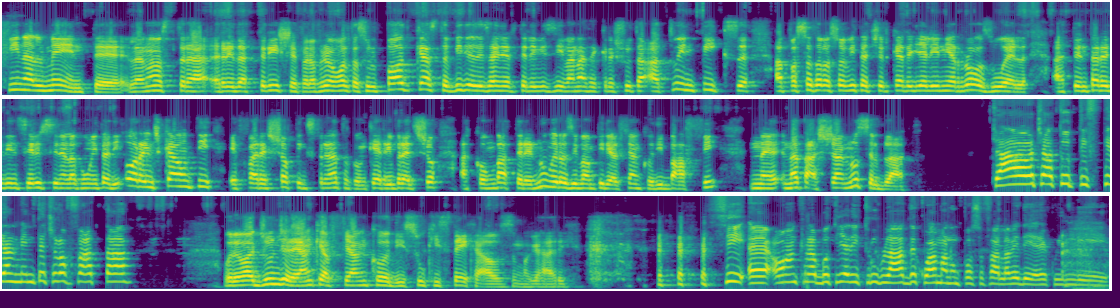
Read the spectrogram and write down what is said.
finalmente la nostra redattrice per la prima volta sul podcast, video designer televisiva nata e cresciuta a Twin Peaks, ha passato la sua vita a cercare gli alieni a Roswell, a tentare di inserirsi nella comunità di Orange County e fare shopping sfrenato con Carrie Bradshaw, a combattere numerosi vampiri al fianco di Buffy, N- Natasha Nusselblatt. Ciao, ciao a tutti, finalmente ce l'ho fatta! Volevo aggiungere anche al fianco di Suki Steakhouse, magari sì, eh, ho anche la bottiglia di True Blood qua, ma non posso farla vedere, quindi...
